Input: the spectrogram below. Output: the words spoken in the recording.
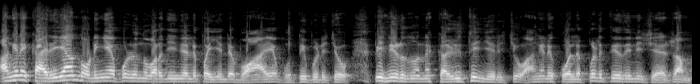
അങ്ങനെ കരയാൻ തുടങ്ങിയപ്പോഴെന്ന് പറഞ്ഞു കഴിഞ്ഞാൽ പയ്യന്റെ വായ പൊത്തിപ്പിടിച്ചു. പിന്നീട് തന്നെ കഴുത്തി ഞെരിച്ചു. അങ്ങനെ കൊലപ്പെടുത്തിയതിന് ശേഷം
